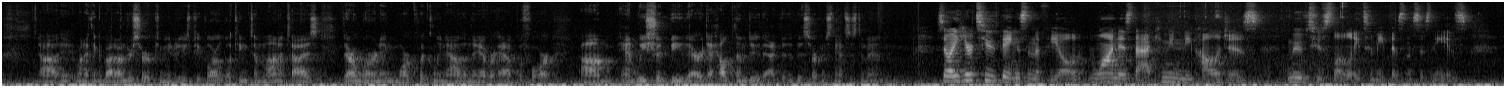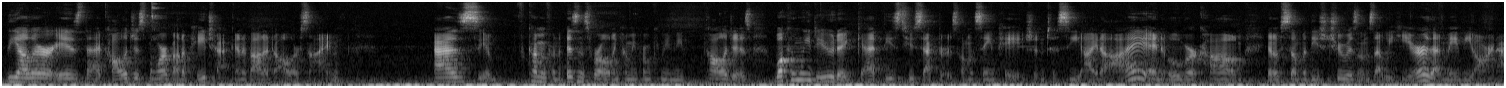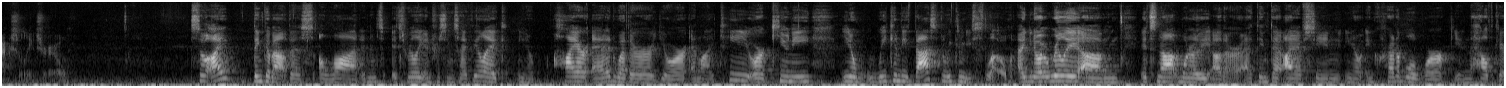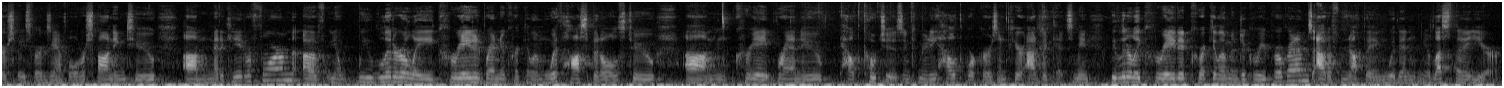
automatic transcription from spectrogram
uh, when I think about underserved communities, people are looking to monetize their learning more quickly now than they ever have before, um, and we should be there to help them do that. The, the circumstances demand it. So I hear two things in the field. One is that community colleges move too slowly to meet businesses' needs. The other is that college is more about a paycheck and about a dollar sign. As you know, coming from the business world and coming from community colleges, what can we do to get these two sectors on the same page and to see eye to eye and overcome you know some of these truisms that we hear that maybe aren't actually true? So I think about this a lot, and it's, it's really interesting. So I feel like you know higher ed, whether you're MIT or CUNY, you know we can be fast and we can be slow. You know it really um, it's not one or the other. I think that I have seen you know incredible work in the healthcare space, for example, responding to um, Medicaid reform. Of you know we literally created brand new curriculum with hospitals to um, create brand new health coaches and community health workers and peer advocates. I mean mean, we literally created curriculum and degree programs out of nothing within you know, less than a year.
